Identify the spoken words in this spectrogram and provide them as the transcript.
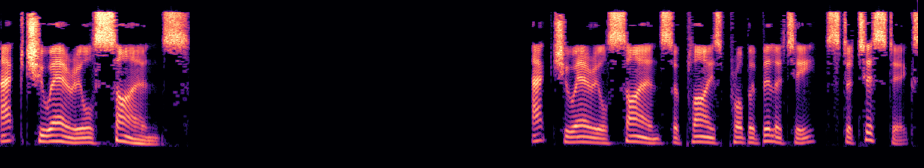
Actuarial science Actuarial science applies probability, statistics,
